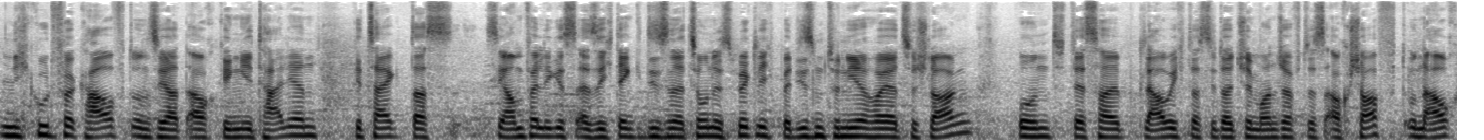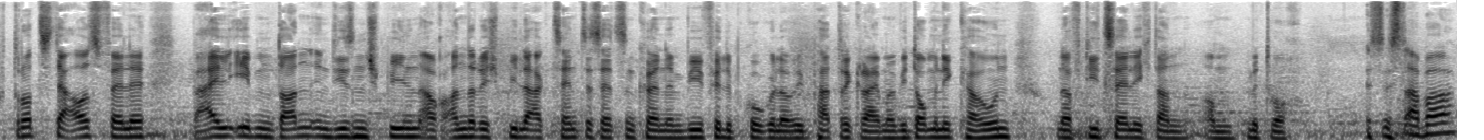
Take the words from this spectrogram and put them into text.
nicht gut verkauft und sie hat auch gegen Italien gezeigt, dass sie anfällig ist. Also ich denke, diese Nation ist wirklich bei diesem Turnier heuer zu schlagen und deshalb glaube ich, dass die deutsche Mannschaft das auch schafft und auch trotz der Ausfälle, weil eben dann in diesen Spielen auch andere Spieler Akzente setzen können, wie Philipp Gogola, wie Patrick Reimer, wie Dominik Kahun und auf die zähle ich dann am Mittwoch. Es ist aber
